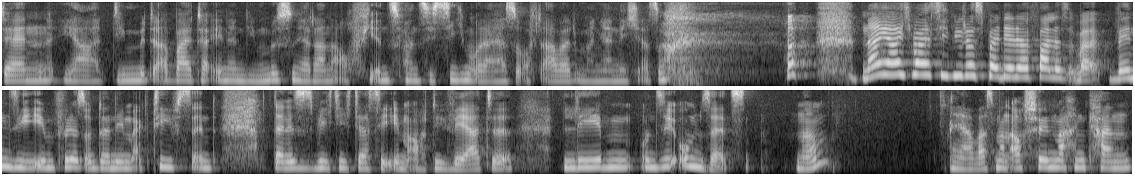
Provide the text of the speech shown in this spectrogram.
denn ja, die MitarbeiterInnen, die müssen ja dann auch 24-7 oder ja, so oft arbeitet man ja nicht. Also, naja, ich weiß nicht, wie das bei dir der Fall ist, aber wenn sie eben für das Unternehmen aktiv sind, dann ist es wichtig, dass sie eben auch die Werte leben und sie umsetzen. Ne? Ja, was man auch schön machen kann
